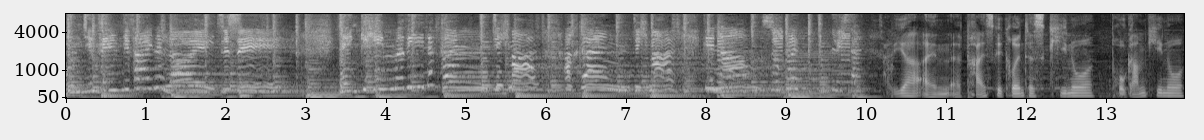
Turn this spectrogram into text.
und im Film die feinen Leute sehe, denk ich immer wieder, könnte ich mal, ach könnte ich mal, genauso glücklich sein. Thalia, ein äh, preisgekröntes Kino, Programmkino,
